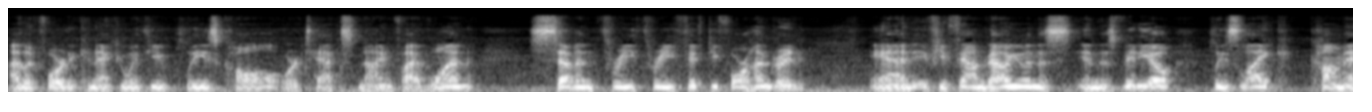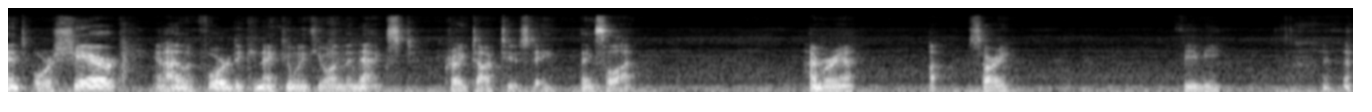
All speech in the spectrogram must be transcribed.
I look forward to connecting with you. Please call or text 951 733 5400. And if you found value in this in this video, please like, comment, or share. And I look forward to connecting with you on the next Craig Talk Tuesday. Thanks a lot. Hi, Maria. Uh, sorry, Phoebe.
